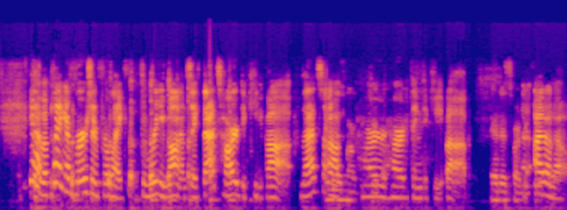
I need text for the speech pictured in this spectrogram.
yeah, but playing a version for like three months, like that's hard to keep up. That's It a hard hard, hard thing to keep up. it is hard to. I don't up. know.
